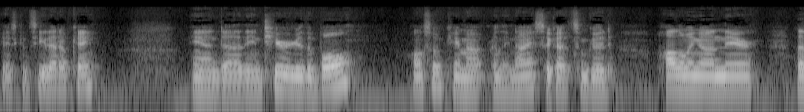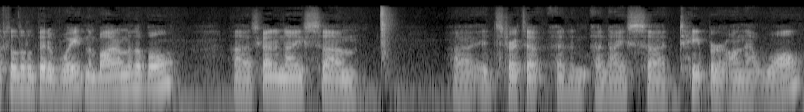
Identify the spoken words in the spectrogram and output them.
You guys can see that okay? And uh, the interior of the bowl also came out really nice. I got some good hollowing on there. Left a little bit of weight in the bottom of the bowl. Uh, it's got a nice, um, uh, it starts out at a, a nice uh, taper on that wall.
